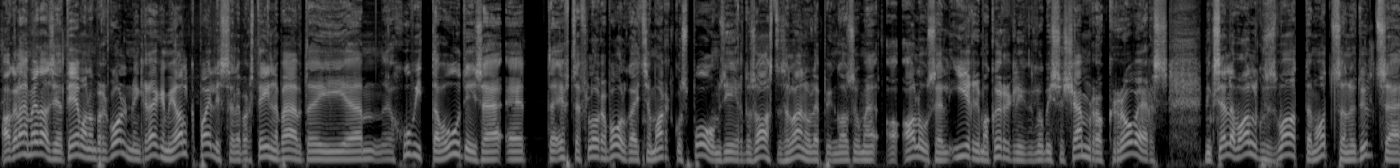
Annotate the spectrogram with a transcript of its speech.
aga läheme edasi ja teema number kolm ning räägime jalgpallist, sellepärast eilne päev tõi ähm, huvitava uudise, et FC Flora poolkaitsja Markus Poom siirdus aastase laenulepingu asume alusel Iirimaa kõrgliiga klubisse Shamrock Rovers ning selle valguses vaatame otsa nüüd üldse.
